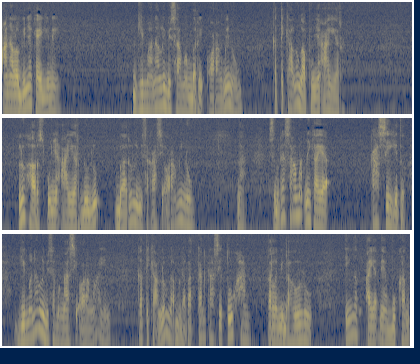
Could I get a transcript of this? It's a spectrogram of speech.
analoginya kayak gini. Gimana lu bisa memberi orang minum ketika lu nggak punya air? Lu harus punya air dulu baru lu bisa kasih orang minum. Nah sebenarnya sama nih kayak kasih gitu. Gimana lu bisa mengasihi orang lain ketika lu nggak mendapatkan kasih Tuhan terlebih dahulu ingat ayatnya bukan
